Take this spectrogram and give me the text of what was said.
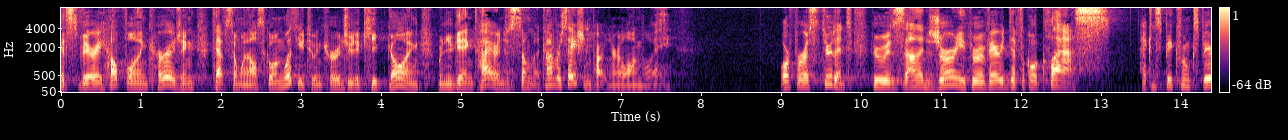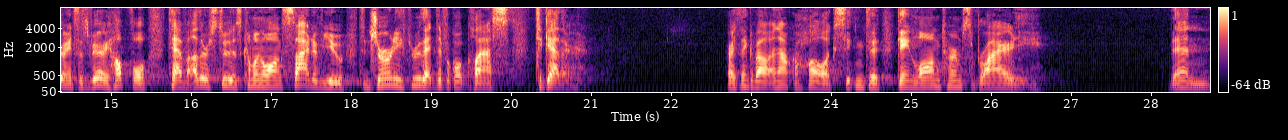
it's very helpful and encouraging to have someone else going with you to encourage you to keep going when you're getting tired and just some conversation partner along the way. Or for a student who is on a journey through a very difficult class. I can speak from experience. It's very helpful to have other students coming alongside of you to journey through that difficult class together. Or I think about an alcoholic seeking to gain long term sobriety. Then,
